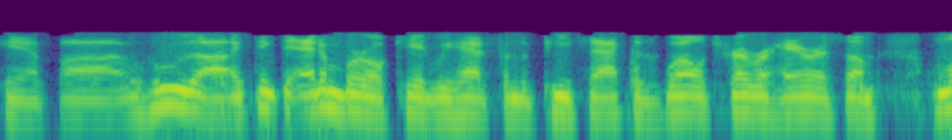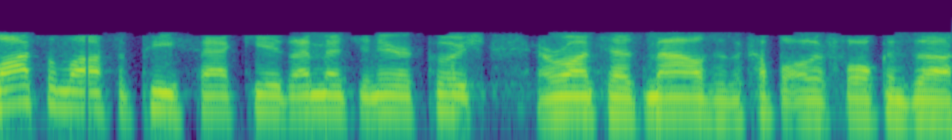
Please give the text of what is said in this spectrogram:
camp. Uh, who uh, I think the Edinboro kid we had from the PSAC as well, Trevor Harris. Um, lots and lots of PSAC kids. I mentioned Eric Cush and Rontez Miles. There's a couple other Vulcans. Uh,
